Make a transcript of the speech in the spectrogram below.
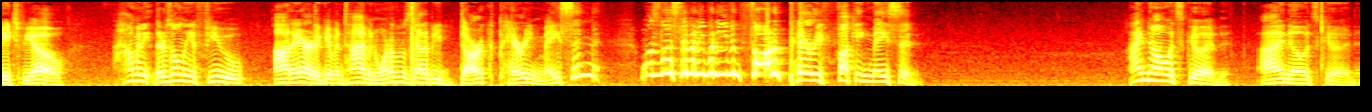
HBO how many? There's only a few on air at a given time, and one of them's got to be Dark Perry Mason. When's the last time anybody even thought of Perry fucking Mason? I know it's good. I know it's good.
